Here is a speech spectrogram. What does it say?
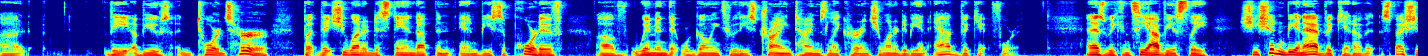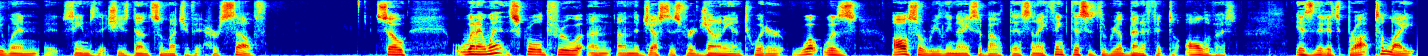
uh, the abuse towards her, but that she wanted to stand up and, and be supportive of women that were going through these trying times like her, and she wanted to be an advocate for it. And as we can see, obviously, she shouldn't be an advocate of it, especially when it seems that she's done so much of it herself. So, when I went scrolled through on, on the Justice for Johnny on Twitter, what was also really nice about this, and I think this is the real benefit to all of us, is that it's brought to light,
